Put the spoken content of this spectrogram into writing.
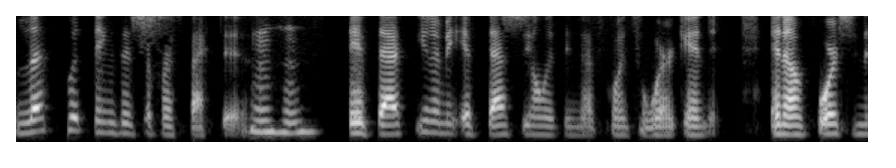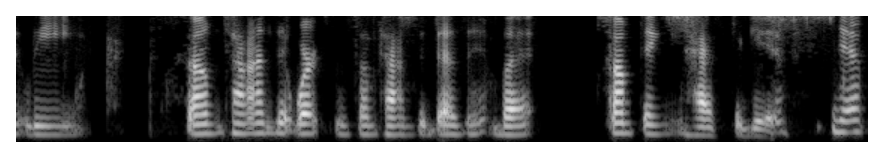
let's put things into perspective. Mm-hmm. If that's you know what I mean, if that's the only thing that's going to work. And and unfortunately, sometimes it works and sometimes it doesn't, but something has to give. Yep.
